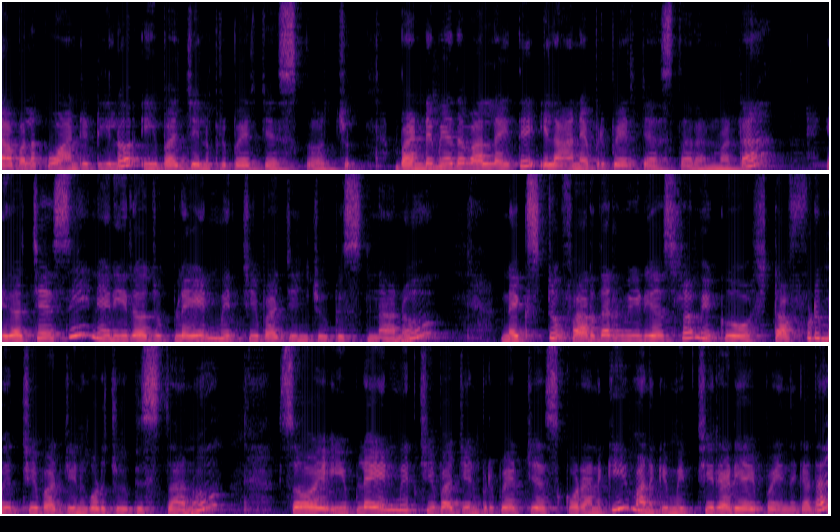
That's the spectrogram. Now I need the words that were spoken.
డబల్ క్వాంటిటీలో ఈ బజ్జీని ప్రిపేర్ చేసుకోవచ్చు. బండి మీద వాళ్ళైతే ఇలానే ప్రిపేర్ చేస్తారనమాట ఇది వచ్చేసి నేను ఈరోజు ప్లెయిన్ మిర్చి బజ్జీని చూపిస్తున్నాను. నెక్స్ట్ ఫర్దర్ వీడియోస్లో మీకు స్టఫ్డ్ మిర్చి బజ్జీని కూడా చూపిస్తాను. సో ఈ ప్లెయిన్ మిర్చి బజ్జీని ప్రిపేర్ చేసుకోవడానికి మనకి మిర్చి రెడీ అయిపోయింది కదా?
